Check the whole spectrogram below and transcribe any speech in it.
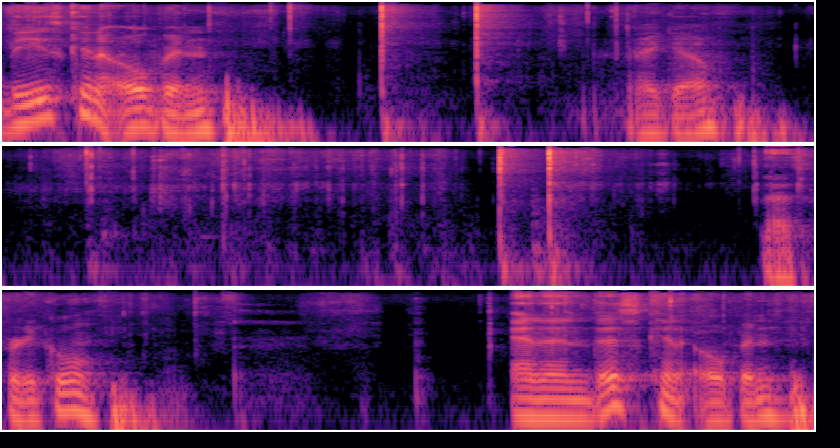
these can open. There you go. That's pretty cool. And then this can open.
